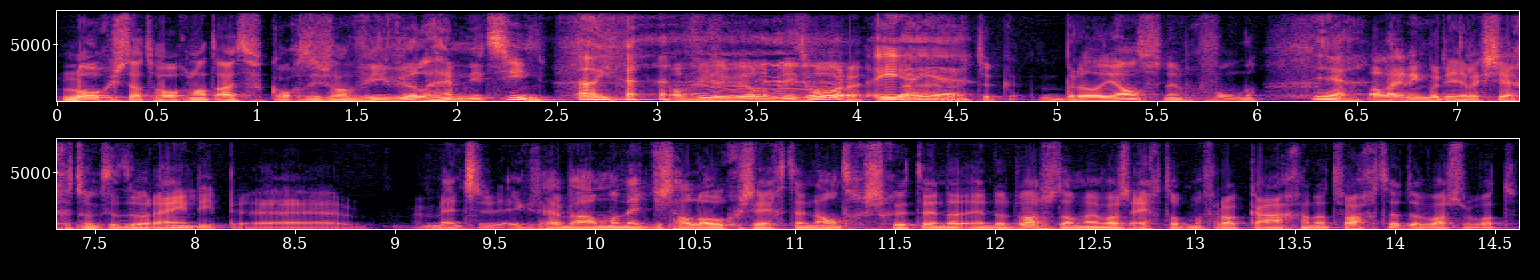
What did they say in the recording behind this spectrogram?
logisch dat Hoogland uitverkocht is. Want wie wil hem niet zien? Oh, ja. Of wie wil hem niet horen? Ja, ja. natuurlijk briljant van hem gevonden. Ja. Alleen ik moet eerlijk zeggen, toen ik er doorheen liep... Uh, mensen ik, hebben allemaal netjes hallo gezegd en hand geschud. En, en dat was het dan. Men was echt op mevrouw Kaag aan het wachten. Er was een wat,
